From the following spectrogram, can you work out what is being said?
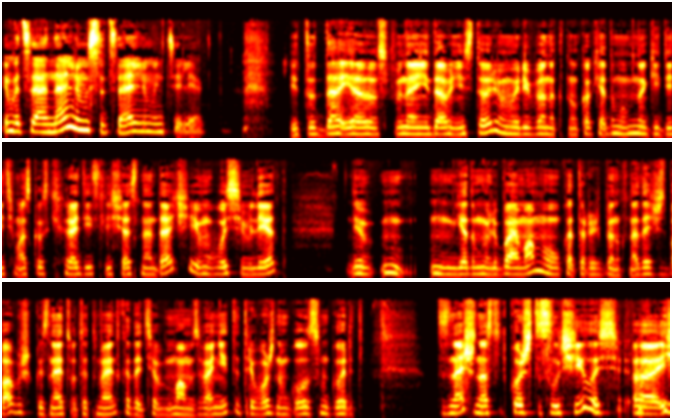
эмоциональным и социальным интеллектом. И тут, да, я вспоминаю недавнюю историю. Мой ребенок, ну, как я думаю, многие дети московских родителей сейчас на даче, ему 8 лет. Я думаю, любая мама, у которой ребенок на даче с бабушкой, знает вот этот момент, когда тебе мама звонит и тревожным голосом говорит, ты знаешь, у нас тут кое-что случилось, э, и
